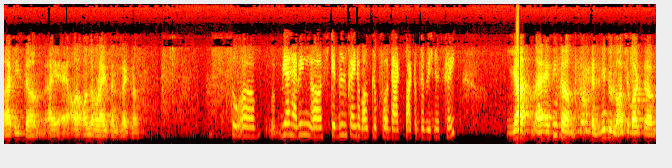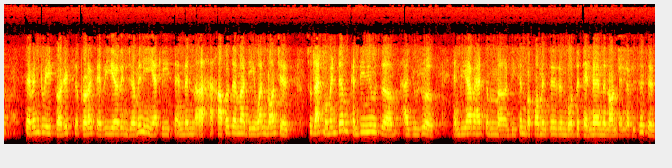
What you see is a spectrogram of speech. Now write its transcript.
uh, at least um, I, on the horizon right now. So uh, we are having a stable kind of outlook for that part of the business, right? Yeah, I think um, we continue to launch about um, seven to eight projects, uh, products every year in Germany at least, and then uh, half of them are day one launches. So that momentum continues um, as usual, and we have had some uh, decent performances in both the tender and the non-tender businesses.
